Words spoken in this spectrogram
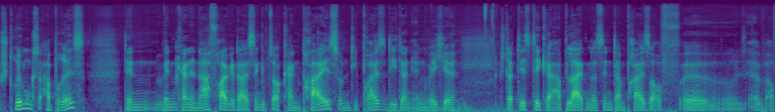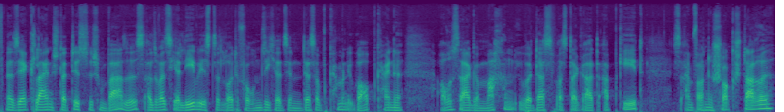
Strömungsabriss, denn wenn keine Nachfrage da ist, dann gibt es auch keinen Preis und die Preise, die dann irgendwelche Statistiker ableiten, das sind dann Preise auf, äh, auf einer sehr kleinen statistischen Basis. Also was ich erlebe, ist, dass Leute verunsichert sind und deshalb kann man überhaupt keine Aussage machen über das, was da gerade abgeht. Es ist einfach eine Schockstarre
